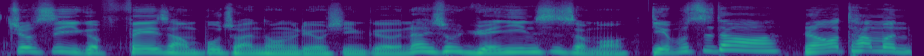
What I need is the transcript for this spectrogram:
就是一个非常不传统的流行歌。那你说原因是什么？也不知道啊。然后他们，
